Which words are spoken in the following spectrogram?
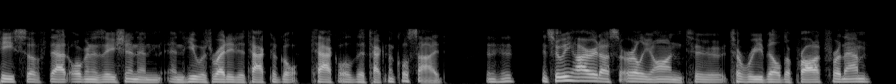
piece of that organization, and and he was ready to tactical tackle the technical side. Mm-hmm. And so he hired us early on to to rebuild a product for them,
